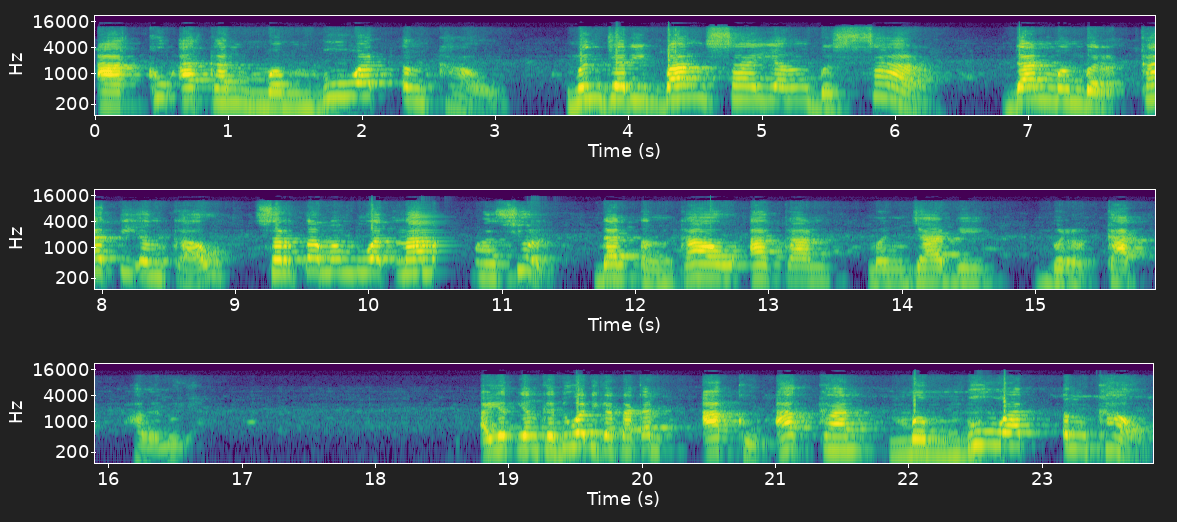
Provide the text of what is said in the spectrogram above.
Aku akan membuat engkau menjadi bangsa yang besar dan memberkati engkau serta membuat nama masyur dan engkau akan menjadi berkat. Haleluya. Ayat yang kedua dikatakan, aku akan membuat engkau.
